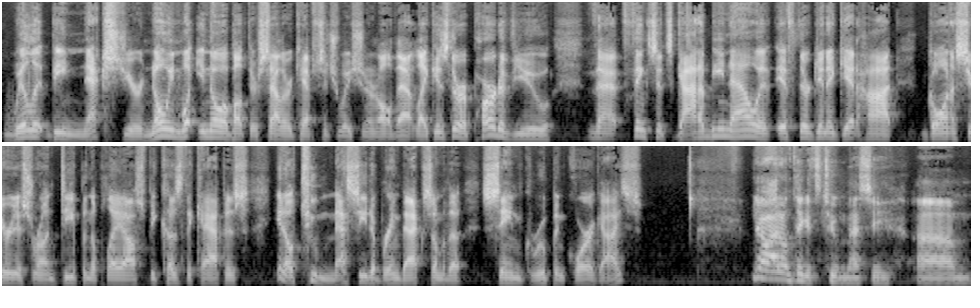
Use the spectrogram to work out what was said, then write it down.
will it be next year, knowing what you know about their salary cap situation and all that? Like, is there a part of you that thinks it's got to be now if, if they're going to get hot, go on a serious run deep in the playoffs because the cap is, you know, too messy to bring back some of the same group and core guys? No, I don't think it's too messy. Um,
